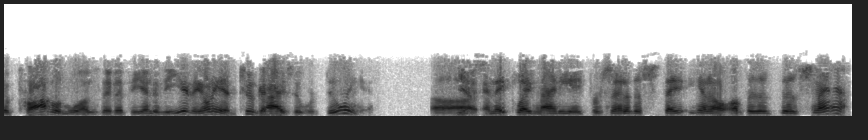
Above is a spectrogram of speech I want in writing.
The problem was that at the end of the year, they only had two guys that were doing it, uh, Yes. and they played 98% of the state, you know, of the the snaps,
